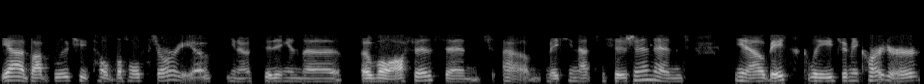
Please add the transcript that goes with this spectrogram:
yeah, Bob Gallucci told the whole story of you know sitting in the Oval Office and um, making that decision, and you know basically Jimmy Carter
